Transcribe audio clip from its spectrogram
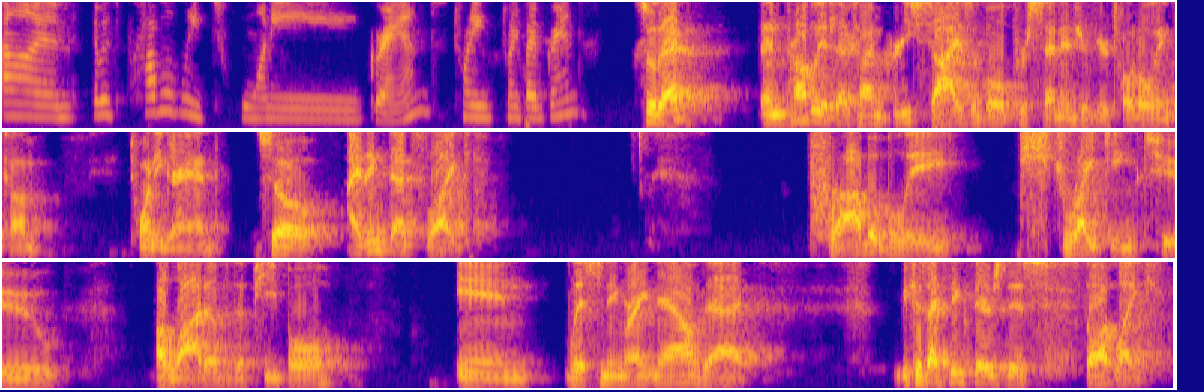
Um, it was probably 20 grand, 20, 25 grand. So that, and probably at that time, pretty sizable percentage of your total income, 20 grand. So I think that's like probably striking to a lot of the people in listening right now that because I think there's this thought like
